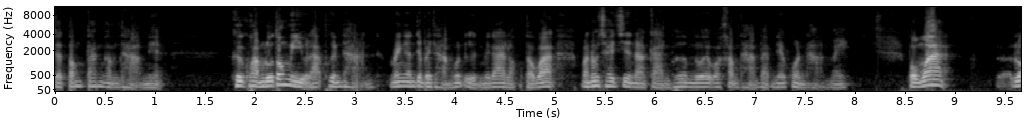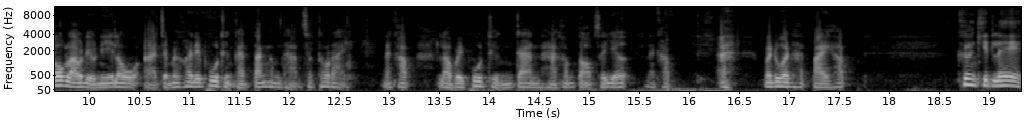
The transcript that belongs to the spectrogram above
จะต้องตั้งคำถามเนี่ยคือความรู้ต้องมีอยู่แล้วพื้นฐาน ไม่งั้นจะไปถามคนอื่นไม่ได้หรอก แต่ว่ามันต้องใช้จินตนาการเพิ่มด้วยว่าคำถามแบบนี้ควรถามไหม ผมว่าโลกเราเดี๋ยวนี้เราอาจจะไม่ค่อยได้พูดถึงการตั้งคำถามสักเท่าไหร่นะครับ เราไปพูดถึงการหาคำตอบซะเยอะนะครับอะมาดูอันถัดไปครับ เครื่องคิดเลข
